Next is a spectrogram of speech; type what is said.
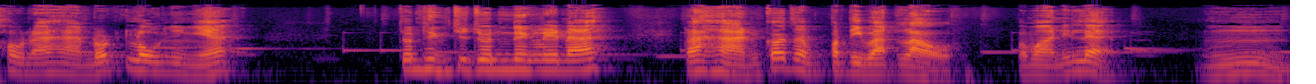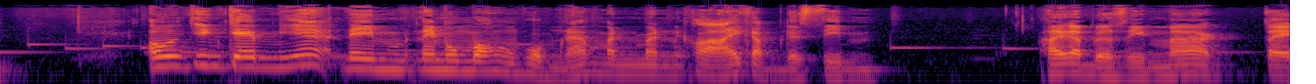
ของทหารลดลงอย่างเงี้ย จนถึงจุดๆหนึ่งเลยนะทหารก็จะปฏิบัติเราประมาณนี้แหละ อืม เอาจริงเกมนี้ในในมุมมองของผมนะ มันมันคล้ายกับ The Sim คล้ายกับ The Sim มาก แต่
